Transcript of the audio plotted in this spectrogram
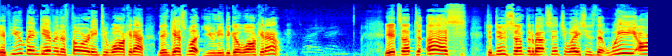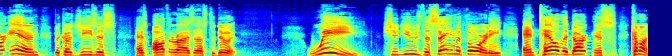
If you've been given authority to walk it out, then guess what? You need to go walk it out. It's up to us to do something about situations that we are in because Jesus has authorized us to do it. We should use the same authority and tell the darkness, come on,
